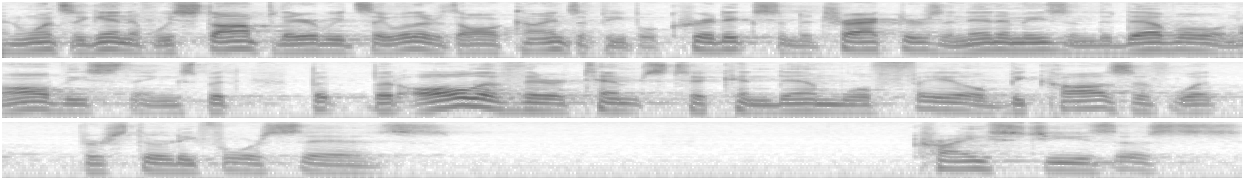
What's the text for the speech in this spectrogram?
And once again, if we stop there, we'd say, well, there's all kinds of people critics and detractors and enemies and the devil and all these things. But, but, but all of their attempts to condemn will fail because of what verse 34 says Christ Jesus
